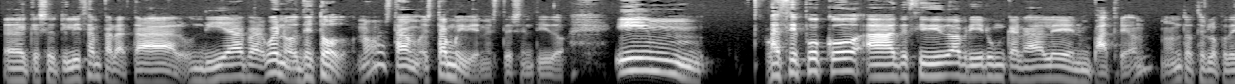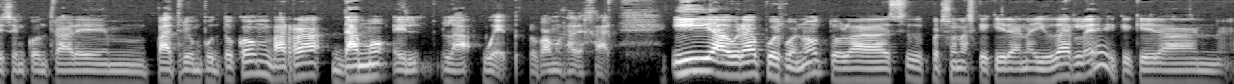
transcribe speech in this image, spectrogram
que se utilizan para tal, un día, bueno, de todo, ¿no? Está, está muy bien este sentido. Y Mm. Hace poco ha decidido abrir un canal en Patreon, ¿no? entonces lo podéis encontrar en patreon.com barra damo en la web, lo vamos a dejar. Y ahora, pues bueno, todas las personas que quieran ayudarle y que quieran,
